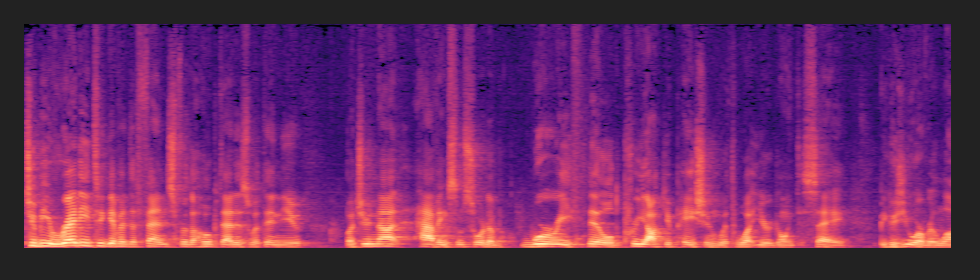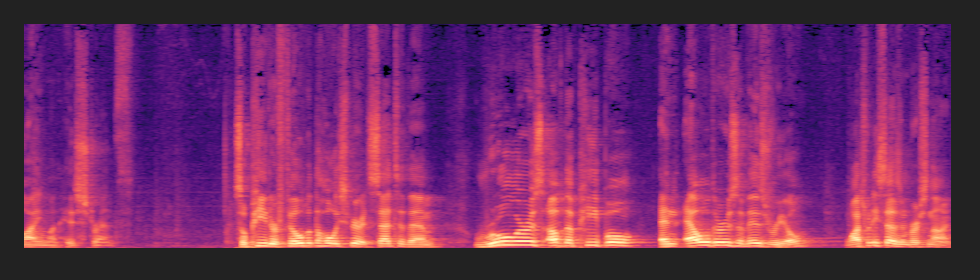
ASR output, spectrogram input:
to be ready to give a defense for the hope that is within you, but you're not having some sort of worry filled preoccupation with what you're going to say because you are relying on His strength. So Peter, filled with the Holy Spirit, said to them, rulers of the people and elders of Israel. Watch what he says in verse 9.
